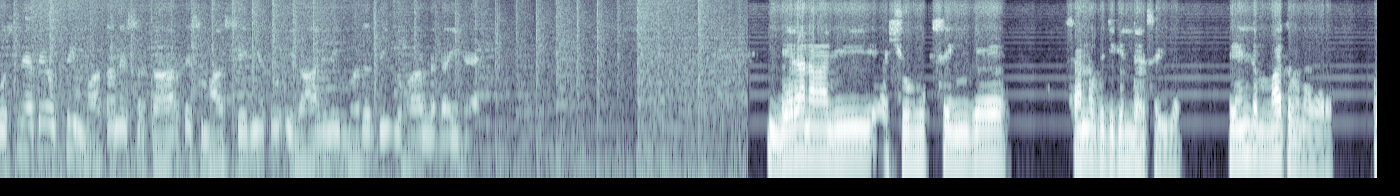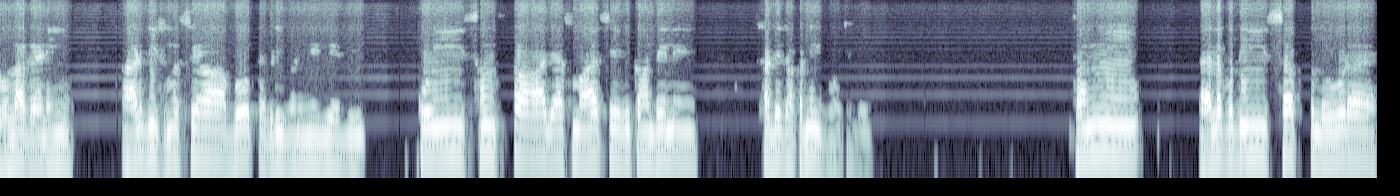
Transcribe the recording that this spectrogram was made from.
ਉਸਨੇ ਅਤੇ ਉਸਦੀ ਮਾਤਾ ਨੇ ਸਰਕਾਰ ਤੇ ਸਮਾਜ ਸੇਵੀਆਂ ਤੋਂ ਇਲਾਜ ਲਈ ਮਦਦ ਦੀ ਗੁਹਾਰ ਲਗਾਈ ਹੈ। ਮੇਰਾ ਨਾਮ ਜੀ ਅਸ਼ੋਕ ਸਿੰਘ, son of ਜੋਗਿੰਦਰ ਸਿੰਘ, ਪਿੰਡ ਮਾਤਮ ਨਗਰ ਟੋਲਾ ਬੈਣੀ। ਹੜ੍ਹ ਦੀ ਸਮੱਸਿਆ ਬਹੁਤ ਤਗੜੀ ਬਣੀ ਹੋਈ ਹੈ ਜੀ। ਕੋਈ ਸੰਸਥਾ ਜਾਂ ਸਮਾਜ ਸੇਵਕ ਆਉਂਦੇ ਨੇ, ਸਾਡੇ ਤੱਕ ਨਹੀਂ ਪਹੁੰਚਦੇ। ਸਾਨੂੰ ਹੈਲਪ ਦੀ ਸਖਤ ਲੋੜ ਹੈ।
